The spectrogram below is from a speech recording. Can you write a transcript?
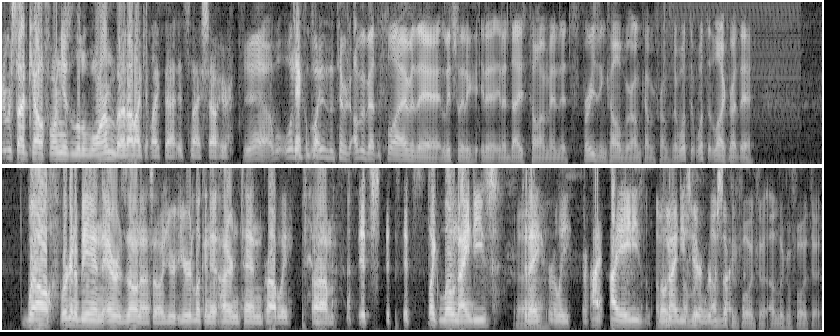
Riverside, California is a little warm, but I like it like that. It's nice out here. Yeah. What is, what is the temperature? I'm about to fly over there literally in a, in a day's time, and it's freezing cold where I'm coming from. So what's it, what's it like right there? Well, we're going to be in Arizona, so you're you're looking at 110 probably. Um, it's it's it's like low 90s today, uh, early or high high 80s, low look, 90s I'm here look, in I'm looking forward to it. I'm looking forward to it.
